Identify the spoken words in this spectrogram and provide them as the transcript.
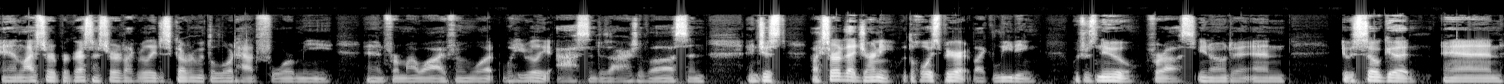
and life started progressing. I started like really discovering what the Lord had for me and for my wife, and what what He really asks and desires of us, and and just like started that journey with the Holy Spirit, like leading, which was new for us, you know, to, and it was so good. And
